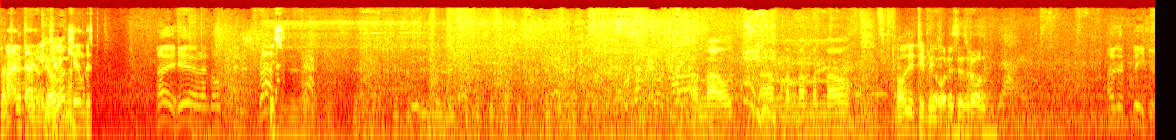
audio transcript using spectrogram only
Let's I have get rid daggers. of Kill Can him? we kill this? I hear and open. Run. this? I'm out. I'm, I'm, I'm, I'm out. Oh, the TP. What is his role? As it please you.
